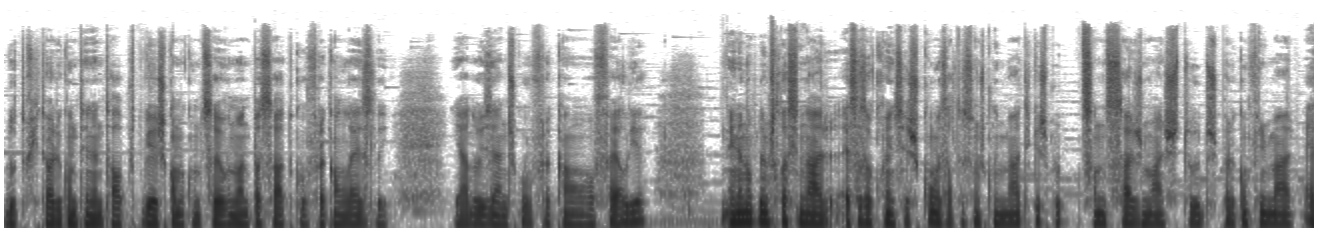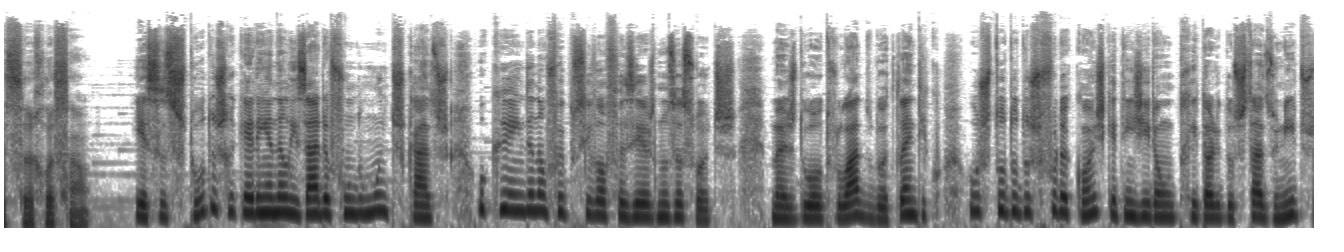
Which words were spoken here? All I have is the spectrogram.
do, território continental português, como aconteceu no ano passado com o furacão Leslie e há dois anos com o furacão Ofélia, ainda não podemos relacionar essas ocorrências com as alterações climáticas porque são necessários mais estudos para confirmar essa relação. Esses estudos requerem analisar a fundo muitos casos, o que ainda não foi possível fazer nos Açores. Mas do outro lado do Atlântico, o estudo dos furacões que atingiram o território dos Estados Unidos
